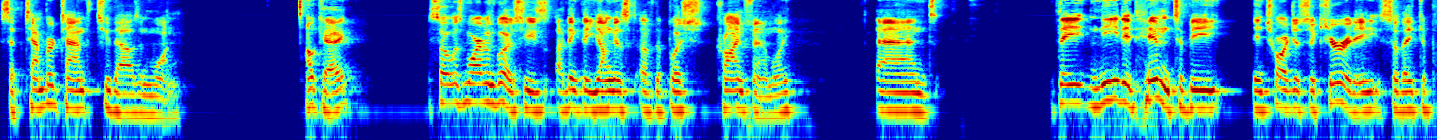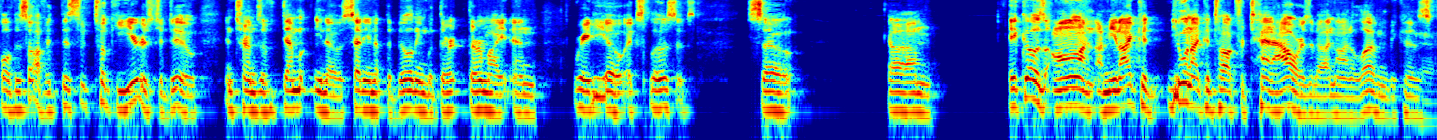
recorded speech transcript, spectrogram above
September 10th, 2001. Okay so it was Marvin Bush. He's, I think, the youngest of the Bush crime family. And they needed him to be in charge of security so they could pull this off. It, this took years to do in terms of demo, you know setting up the building with ther- thermite and radio explosives. So um, it goes on. I mean, I could you and I could talk for ten hours about 9/11 because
